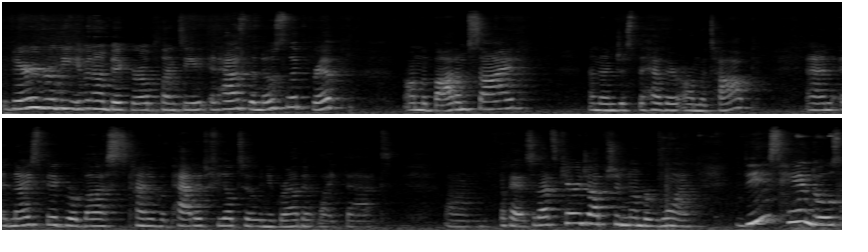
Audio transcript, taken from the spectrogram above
very roomy, even on big girl, plenty. It has the no slip grip on the bottom side and then just the heather on the top. And a nice big robust kind of a padded feel to it when you grab it like that. Um, okay, so that's carriage option number one. These handles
